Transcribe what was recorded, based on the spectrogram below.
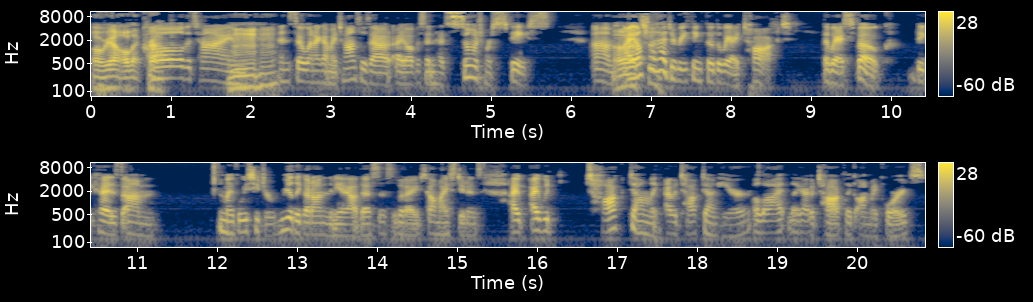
Oh yeah, all that crap. all the time. hmm And so when I got my tonsils out, I all of a sudden had so much more space. Um, Oh, I also right. had to rethink though the way I talked, the way I spoke, because um, my voice teacher really got on to me about this. This is what I tell my students. I, I would talk down like I would talk down here a lot, like I would talk like on my chords,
